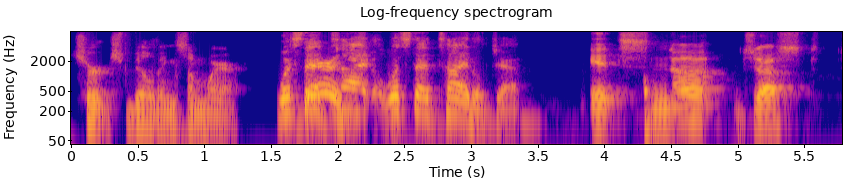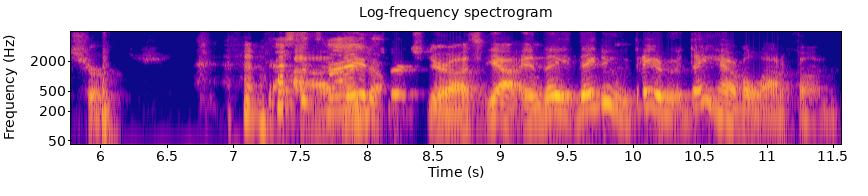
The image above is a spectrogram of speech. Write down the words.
church building somewhere. What's that there title? What's that title, Jeff? It's not just church. That's the uh, title. Uh, church near us, yeah, and they they do they they have a lot of fun.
